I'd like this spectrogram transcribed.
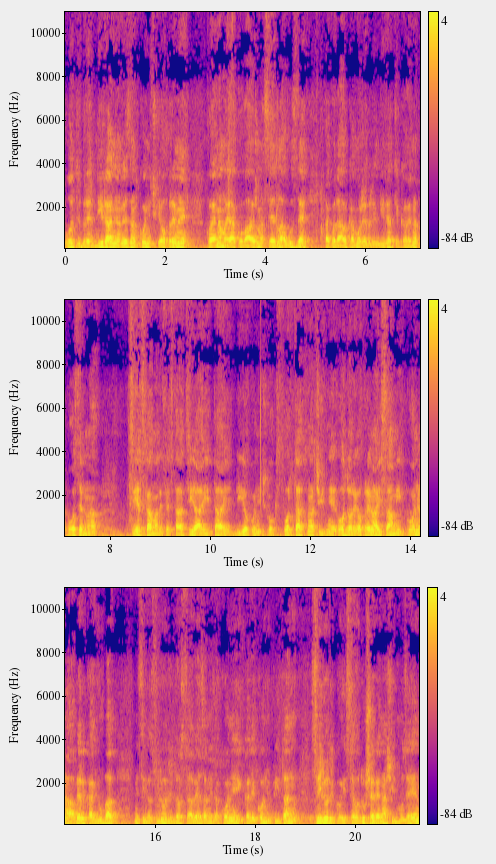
od brendiranja, ne znam, konjičke opreme, koja je nama jako važna, sedla, uzde, tako da Alka može brendirati kao jedna posebna svjetska manifestacija i taj dio konjičkog sporta, znači odore oprema i samih konja, a velika ljubav, mislim da su ljudi dosta vezani za konje i kad je konj u pitanju, svi ljudi koji se oduševe našim muzejem,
